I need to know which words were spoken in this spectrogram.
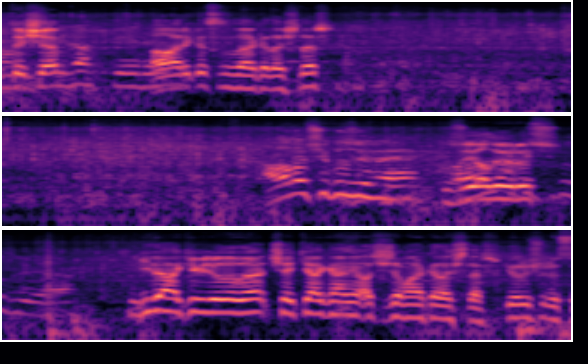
Muhteşem. Harikasınız arkadaşlar. Alalım şu kuzuyu be. Kuzuyu Alalım alıyoruz. kuzuyu ya. Bir dahaki videoda da çekerken açacağım arkadaşlar. Görüşürüz.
